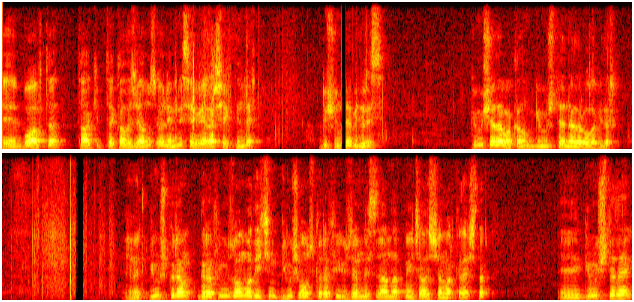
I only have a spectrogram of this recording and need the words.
e, bu hafta takipte kalacağımız önemli seviyeler şeklinde düşünebiliriz. Gümüşe de bakalım. Gümüşte neler olabilir? Evet, gümüş gram grafiğimiz olmadığı için gümüş ons grafiği üzerinde size anlatmaya çalışacağım arkadaşlar. E, gümüşte de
